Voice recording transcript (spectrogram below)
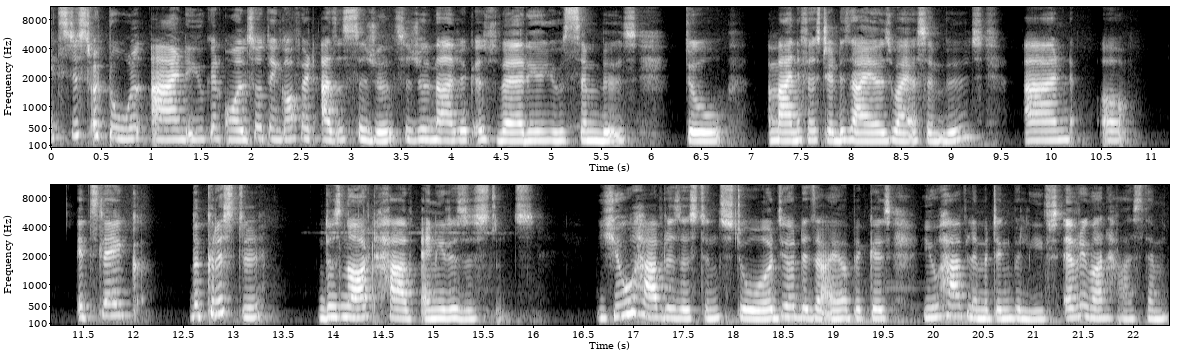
it's just a tool and you can also think of it as a sigil. Sigil magic is where you use symbols to manifest your desires via symbols. And uh, it's like the crystal does not have any resistance. You have resistance towards your desire because you have limiting beliefs. Everyone has them.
